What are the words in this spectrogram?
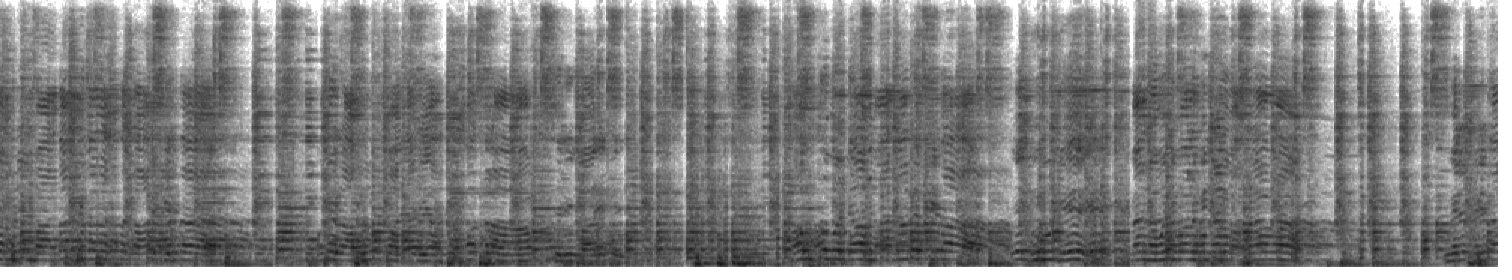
ਆਪਣੇ ਮਾਤਾ ਪਿਤਾ ਦਾ ਸਤਿਕਾਰ ਕੀਤਾ ਉਹਨੇ ਰੱਬ ਨੂੰ ਪਾਇਆ ਗਿਆ ਸਤਨਾਮ ਸ੍ਰੀ ਵਾਹਿਗੁਰੂ। ਸਭ ਤੋਂ ਵੱਡਾ ਮਾਤਾ ਤੇ ਪਿਤਾ, ਇਹ ਗੁਰੂ ਜੀ। ਮੈਂ ਨੌਜਵਾਨ ਵੀਰਾਂ ਨੂੰ ਵਸਣਾ ਵਾਂ। ਮੇਰੇ ਪਿਤਾ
